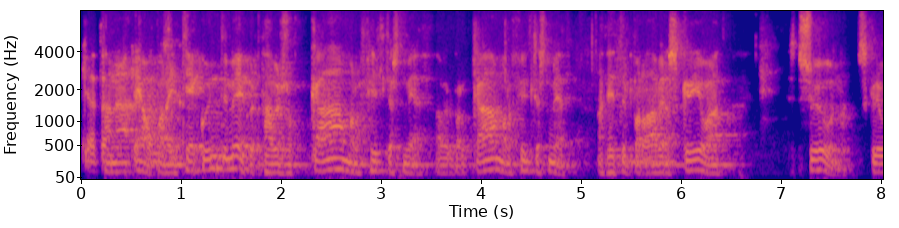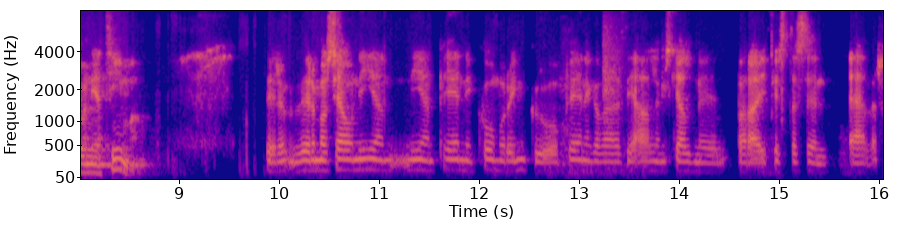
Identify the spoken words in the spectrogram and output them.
þannig að já, bara ég tek undir með ykkur það verður svo gaman að fylgjast með það verður bara gaman að fylgjast með að þetta er bara að vera að skrifa söguna, skrifa nýja tíma Við erum, við erum að sjá nýjan, nýjan pening komur yngu og peningavæðið í alheim skjaldmiðil bara í fyrsta sinn ever.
